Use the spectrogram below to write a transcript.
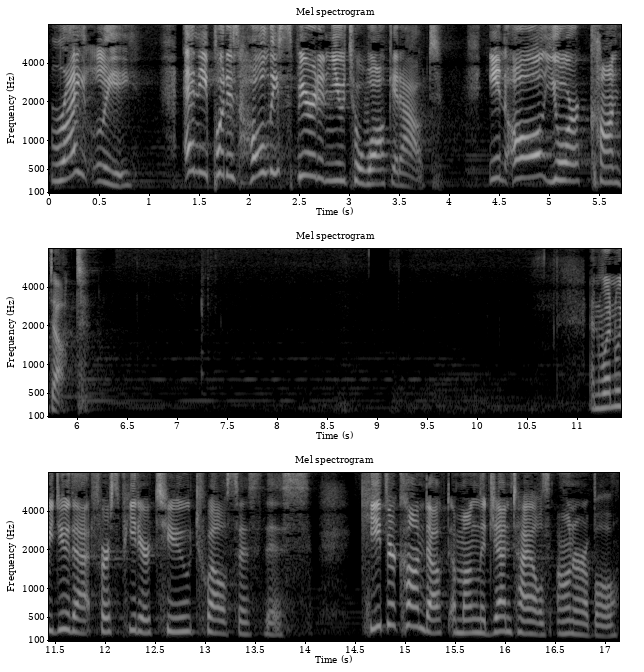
rightly. And he put his Holy Spirit in you to walk it out in all your conduct. And when we do that, 1 Peter 2 12 says this Keep your conduct among the Gentiles honorable,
